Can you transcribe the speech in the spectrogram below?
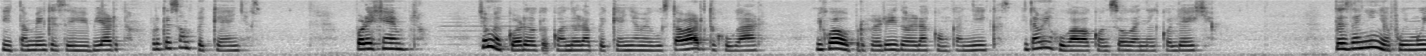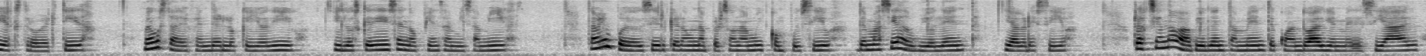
y también que se diviertan porque son pequeños. Por ejemplo, yo me acuerdo que cuando era pequeña me gustaba harto jugar. Mi juego preferido era con canicas y también jugaba con soga en el colegio. Desde niña fui muy extrovertida. Me gusta defender lo que yo digo y los que dicen o piensan mis amigas. También puedo decir que era una persona muy compulsiva, demasiado violenta y agresiva. Reaccionaba violentamente cuando alguien me decía algo.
